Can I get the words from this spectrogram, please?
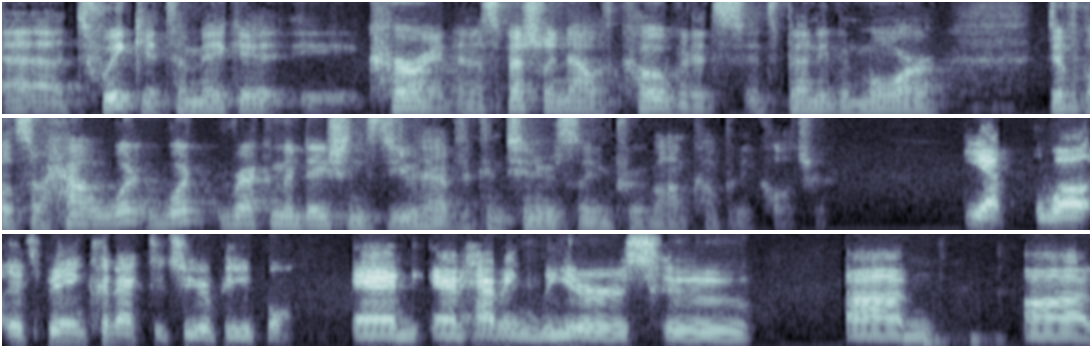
uh, tweak it to make it current and especially now with covid it's it's been even more difficult. So how what what recommendations do you have to continuously improve on company culture? Yep. Well, it's being connected to your people and and having leaders who um, uh,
